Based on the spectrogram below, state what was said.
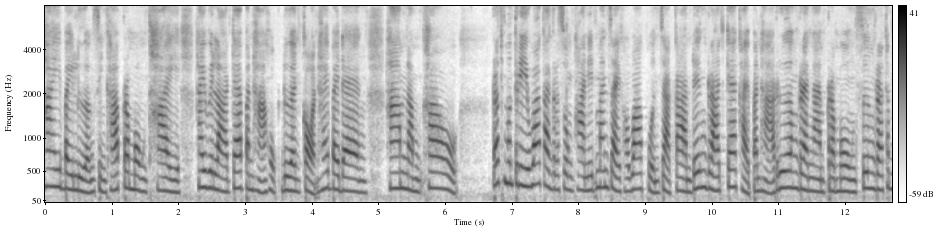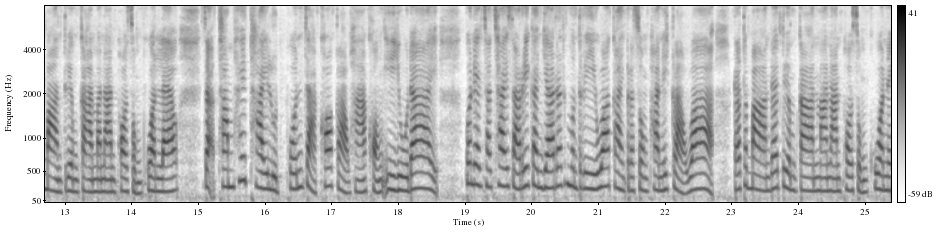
ให้ใบเหลืองสินค้าประมงไทย ให้เวลาแก้ปัญหา 6 เดือนก่อนให้ใบแดง ห้ามนำเข้า รัฐมนตรีว่าการกระทรวงพาณิชย์มั่นใจค่ะว่าผลจากการเร่งรัดแก้ไขปัญหาเรื่องแรงงานประมง ซึ่งรัฐบาลเตรียมการมานานพอสมควรแล้ว จะทำให้ไทยหลุดพ้นจากข้อกล่าวหาของ EU ได้พลเอกชัดชัยสารีกัญญารัฐมนตรีว่าการกระทรวงพาณิชย์กล่าวว่า รัฐบาลได้เตรียมการมานานพอสมควรใน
